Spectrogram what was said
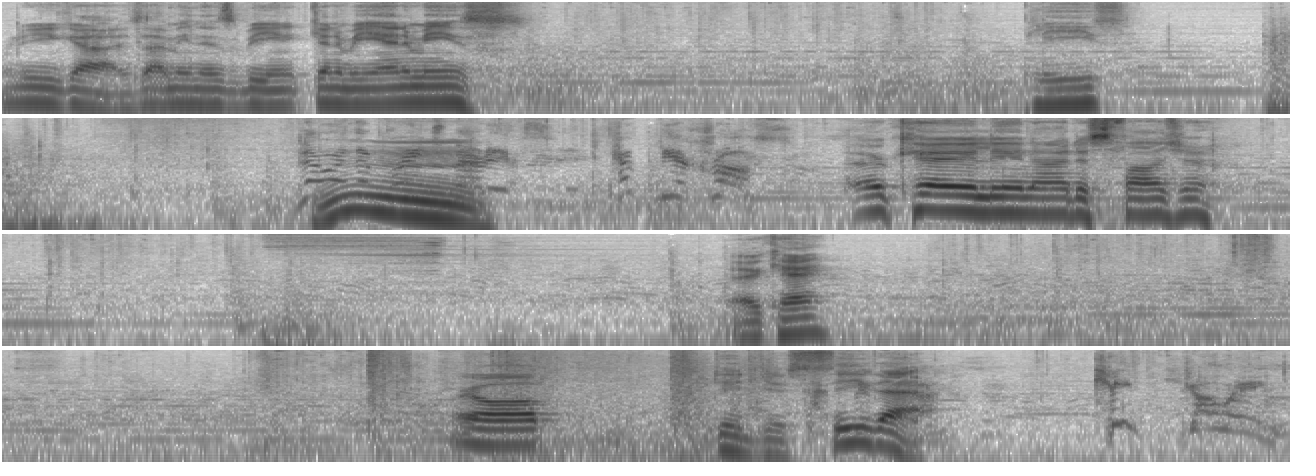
What do you got? Does that mean there's be, gonna be enemies? Please? Lower the bridge, hmm. Marius. Help me across. Okay, Leonidas Fahza. Okay. Oh, did you see that? Keep going.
